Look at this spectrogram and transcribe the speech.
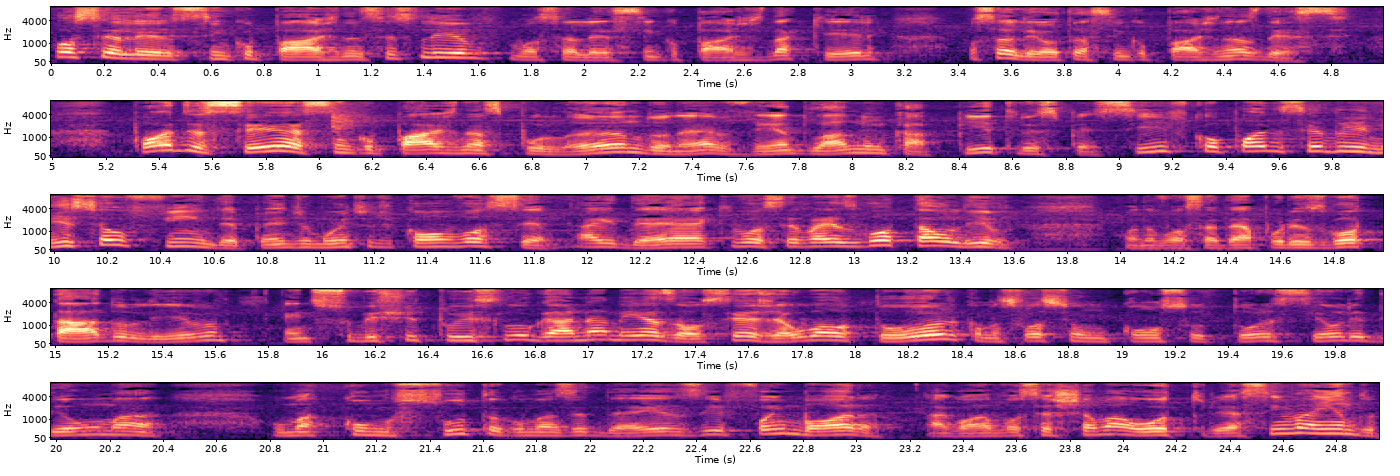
Você lê cinco páginas desses livros, você lê cinco páginas daquele, você lê outras cinco páginas desse. Pode ser cinco páginas pulando, né, vendo lá num capítulo específico, ou pode ser do início ao fim, depende muito de como você. A ideia é que você vai esgotar o livro. Quando você der por esgotado o livro, a gente substitui esse lugar na mesa, ou seja, o autor, como se fosse um consultor seu, lhe deu uma, uma consulta, algumas ideias e foi embora. Agora você chama outro, e assim vai indo.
